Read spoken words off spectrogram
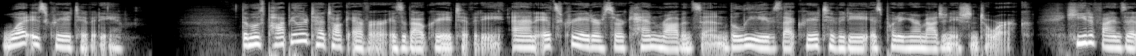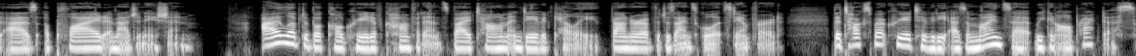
what is creativity? The most popular TED Talk ever is about creativity, and its creator, Sir Ken Robinson, believes that creativity is putting your imagination to work. He defines it as applied imagination. I loved a book called Creative Confidence by Tom and David Kelley, founder of the design school at Stanford, that talks about creativity as a mindset we can all practice.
